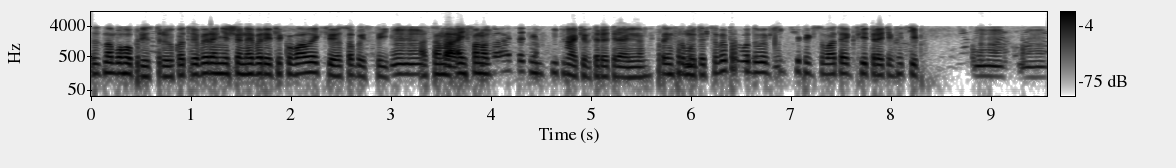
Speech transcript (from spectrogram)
з нового пристрою, котрий ви раніше не верифікували як свій особистий. Угу. А саме iPhone 11 міський краків територіально. Проінформуйте, це ви проводили вхід чи фіксувати як вхід третіх осіб? Угу, угу.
